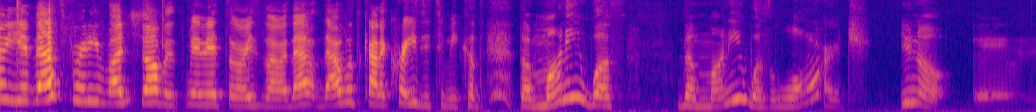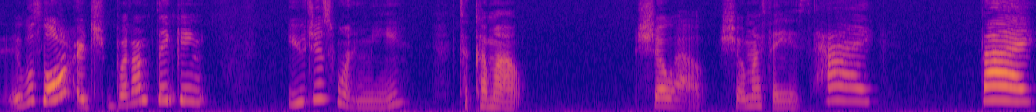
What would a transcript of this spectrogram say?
I mean, that's pretty much self-explanatory. So that that was kind of crazy to me because the money was, the money was large. You know, it, it was large. But I'm thinking, you just want me to come out, show out, show my face. Hi, bye.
